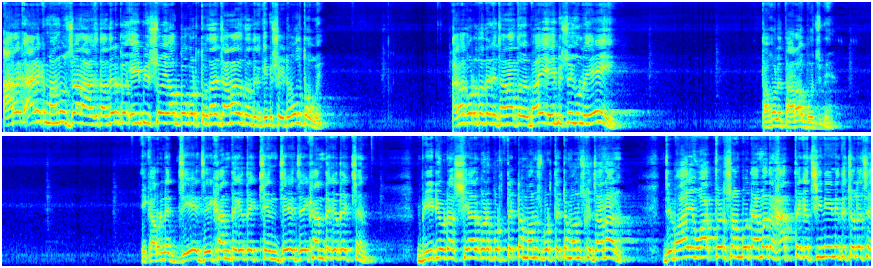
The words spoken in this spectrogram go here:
আরেক আরেক মানুষ যারা আছে তাদেরকে এই বিষয়ে অজ্ঞ করতে হবে। তাদের জানাতে তাদেরকে বিষয়টা বলতে হবে। আগা করে তাদেরকে জানাতে হবে, ভাই, এই বিষয়গুলো এই। তাহলে তারাও বুঝবে। এই কারণে যে যেখান থেকে দেখছেন, যে যেখান থেকে দেখছেন, ভিডিওটা শেয়ার করে প্রত্যেকটা মানুষ, প্রত্যেকটা মানুষকে জানান যে ভাই, ওয়াকফের সম্পত্তি আমাদের হাত থেকে ছিনিয়ে নিতে চলেছে।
